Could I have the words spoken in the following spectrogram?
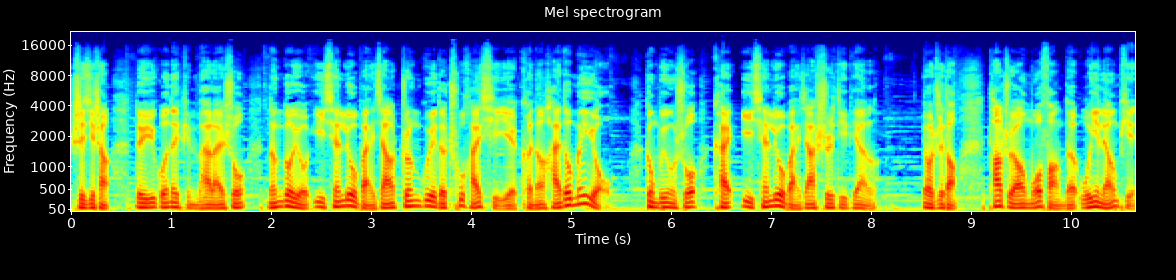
实际上，对于国内品牌来说，能够有一千六百家专柜的出海企业可能还都没有，更不用说开一千六百家实体店了。要知道，它主要模仿的无印良品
